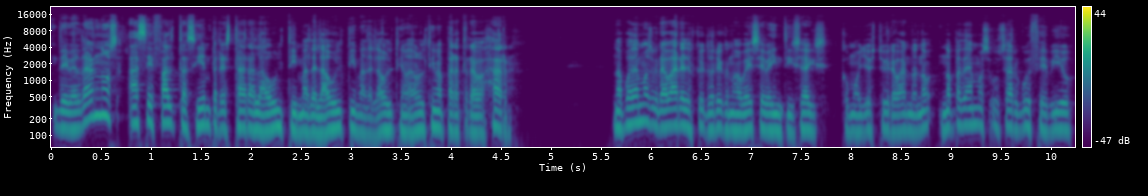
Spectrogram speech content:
de verdad nos hace falta siempre estar a la última, de la última, de la última, de la última para trabajar. No podemos grabar el escritorio con OBS 26 como yo estoy grabando. No, no podemos usar View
